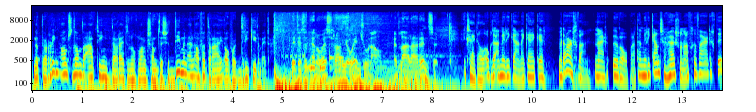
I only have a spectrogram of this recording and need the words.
En op de ring Amsterdam, de A10, daar rijdt het nog langzaam tussen Diemen en Afetraai over 3 kilometer. Dit is het NOS Radio 1-journaal met Lara Rensen. Ik zei het al, ook de Amerikanen kijken met argwaan naar Europa. Het Amerikaanse Huis van Afgevaardigden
